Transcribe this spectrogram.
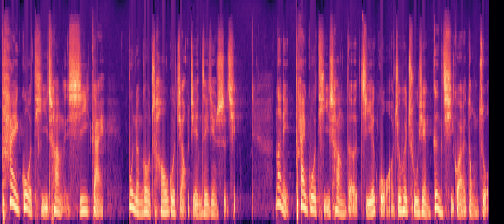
太过提倡膝盖不能够超过脚尖这件事情。那你太过提倡的结果，就会出现更奇怪的动作。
